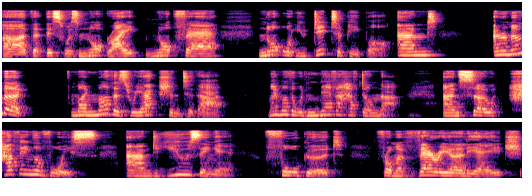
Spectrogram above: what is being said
uh, that this was not right, not fair, not what you did to people. And I remember my mother's reaction to that. My mother would never have done that. Mm. And so having a voice and using it for good from a very early age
